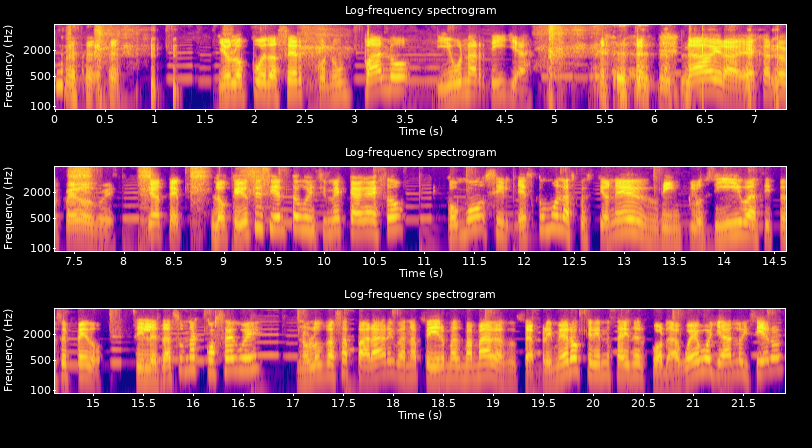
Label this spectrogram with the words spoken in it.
Yo lo puedo hacer con un palo y una ardilla. No, mira, déjalo de pedos, güey. Fíjate, lo que yo sí siento, güey, sí me caga eso, como si es como las cuestiones inclusivas y todo ese pedo. Si les das una cosa, güey, no los vas a parar y van a pedir más mamadas. O sea, primero querían Cidercore, a huevo ya lo hicieron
